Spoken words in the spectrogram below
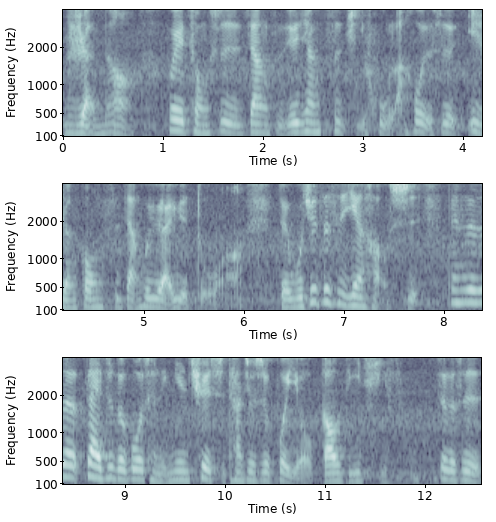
人哦。会从事这样子，有点像自体户啦，或者是一人公司这样，会越来越多啊。对，我觉得这是一件好事，但是在在这个过程里面，确实它就是会有高低起伏，这个是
